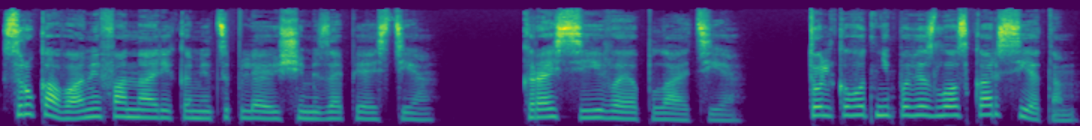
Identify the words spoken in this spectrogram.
с рукавами-фонариками, цепляющими запястья. Красивое платье. Только вот не повезло с корсетом,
